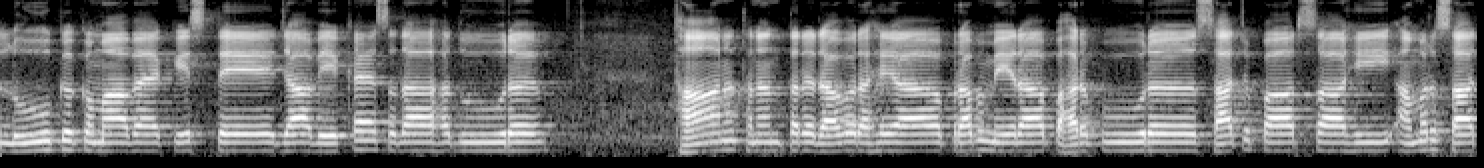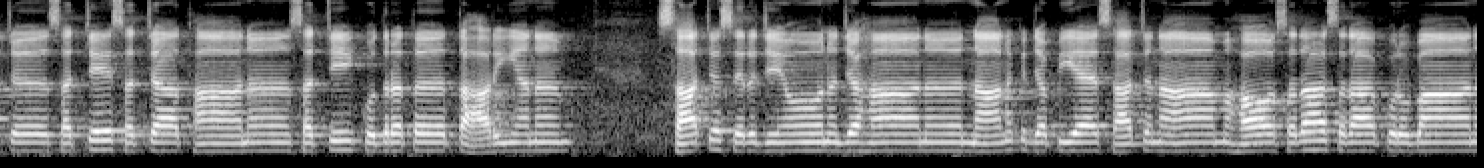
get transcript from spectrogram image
ਲੂਕ ਕਮਾਵੈ ਕਿਸਤੇ, ਜਾ ਵੇਖੈ ਸਦਾ ਹਦੂਰ। ਥਾਨ ਥਨੰਤਰ ਰਵ ਰਹਿਆ, ਪ੍ਰਭ ਮੇਰਾ ਭਰਪੂਰ, ਸਚ ਪਾਤਸ਼ਾਹੀ ਅਮਰ ਸਚ, ਸੱਚੇ ਸੱਚਾ ਥਾਨ, ਸੱਚੀ ਕੁਦਰਤ ਧਾਰੀਆਂ ਸਚ ਸਿਰਜਿਓਨ ਜਹਾਨ ਨਾਨਕ ਜਪੀਐ ਸਚ ਨਾਮ ਹਉ ਸਦਾ ਸਦਾ ਕੁਰਬਾਨ।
